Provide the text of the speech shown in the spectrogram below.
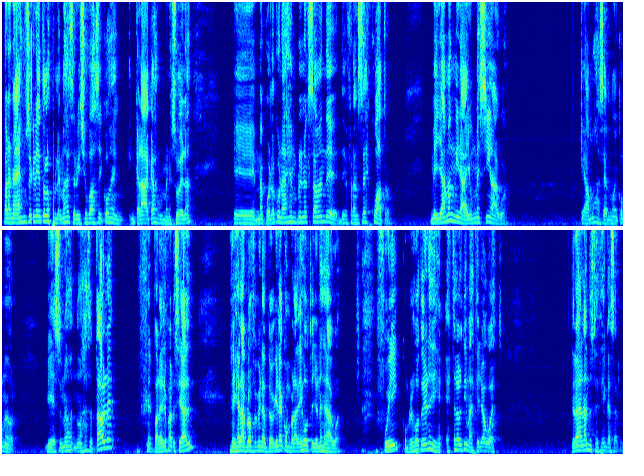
Para nada es un secreto los problemas de servicios básicos en, en Caracas en Venezuela. Eh, me acuerdo que una vez en pleno examen de, de francés 4, me llaman, mira, hay un mes sin agua. ¿Qué vamos a hacer? No hay comedor. Y eso no, no es aceptable. Para el parcial, le dije a la profe, mira, tengo que ir a comprar 10 botellones de agua. Fui, compré los botellones y dije, esta es la última vez que yo hago esto. De ahora adelante ustedes tienen que hacerlo.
